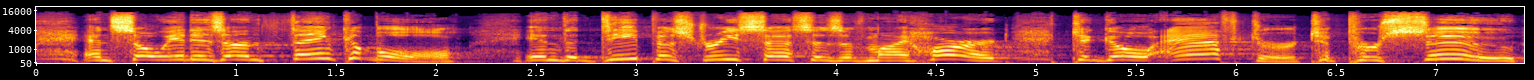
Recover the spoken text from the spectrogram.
And so it is unthinkable in the deepest recesses of my heart to go after, to pursue,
